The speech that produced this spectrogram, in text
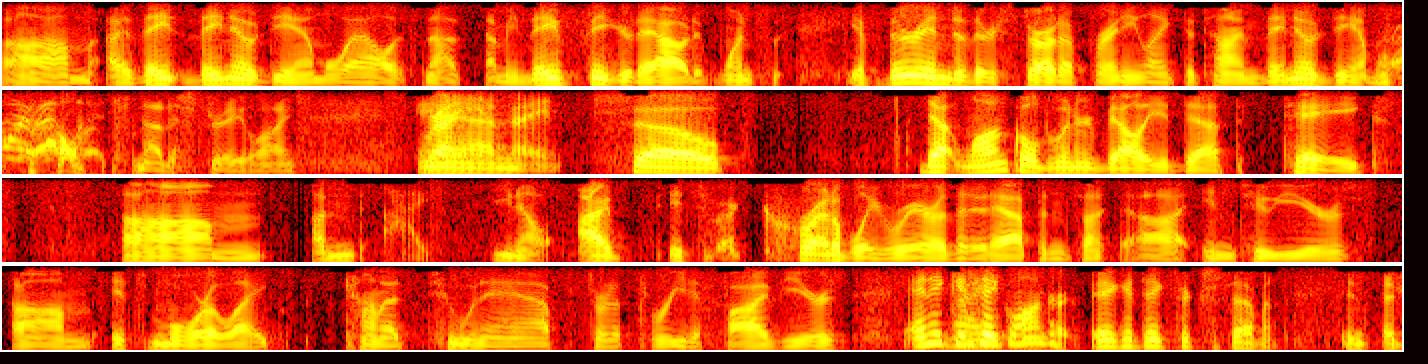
Um, I, they they know damn well it's not. I mean, they've figured out it once if they're into their startup for any length of time, they know damn well it's not a straight line. Right, And right. so that long cold winter valley of death takes um um, I, you know i it's incredibly rare that it happens uh in two years. Um it's more like kind of two and a half sort of three to five years. And it can Right. take longer. It can take six or seven. And, and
